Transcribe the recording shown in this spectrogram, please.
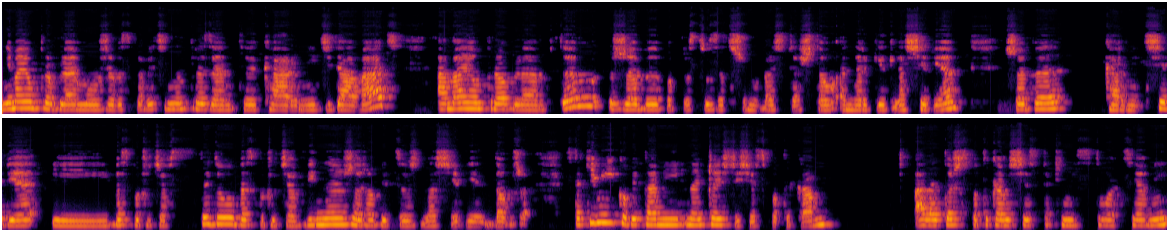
nie mają problemu, żeby sprawiać innym prezenty, karmić, dawać, a mają problem w tym, żeby po prostu zatrzymywać też tą energię dla siebie, żeby karmić siebie i bez poczucia wstydu, bez poczucia winy, że robię coś dla siebie dobrze. Z takimi kobietami najczęściej się spotykam, ale też spotykam się z takimi sytuacjami,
